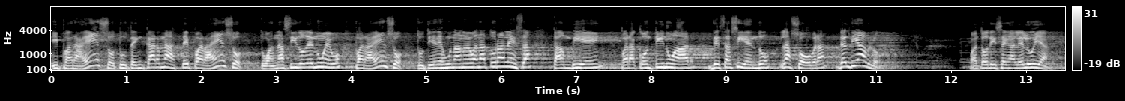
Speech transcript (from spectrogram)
y para eso tú te encarnaste, para eso tú has nacido de nuevo, para eso tú tienes una nueva naturaleza, también para continuar deshaciendo las obras del diablo. ¿Cuántos dicen aleluya?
